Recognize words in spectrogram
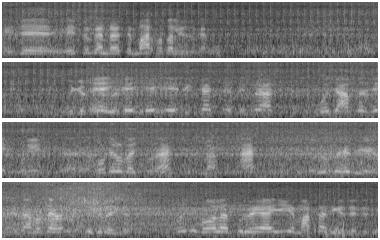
এই যে এই দোকানটা হচ্ছে মার পাতালির দোকান। ঠিক আছে এই দিকটা ওই যে আপনার সেই পুরীর হোটেল বাইছো না? হ্যাঁ? তো হেদিকে এটা আমাদের এখন চলে গেছে। ওই যে গলাপুর হয়ে ইয়ে মাঠটা দিকে যেতেছে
